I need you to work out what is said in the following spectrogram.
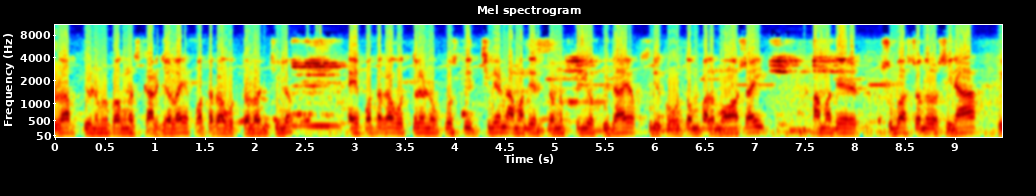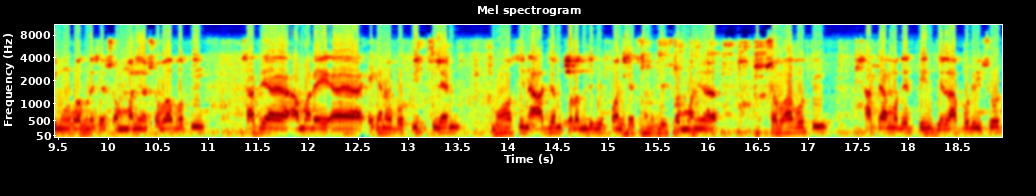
ব্লক তৃণমূল কংগ্রেস কার্যালয়ে পতাকা উত্তোলন ছিল। এই পতাকা উত্তোলনে উপস্থিত ছিলেন আমাদের জনপ্রিয় বিধায়ক শ্রী গৌতম পাল মহাশয়, আমাদের সুভাষচন্দ্র সিনহা, তৃণমূল কংগ্রেসের সম্মানীয় সভাপতি, সাথে আমার এখানে উপস্থিত ছিলেন মহসিন আজম, করণদিঘি পঞ্চায়েত সমিতির সম্মানীয় সভাপতি, সাথে আমাদের তিন জেলা পরিষদ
